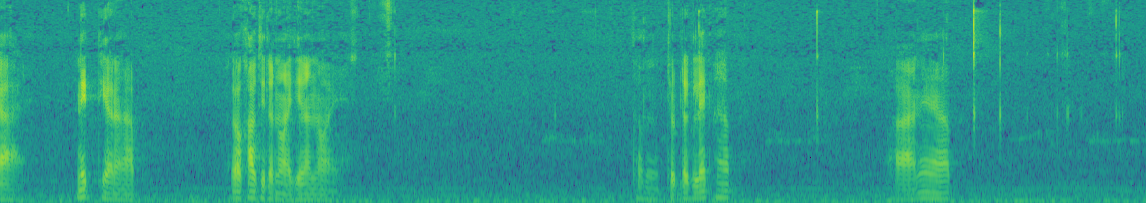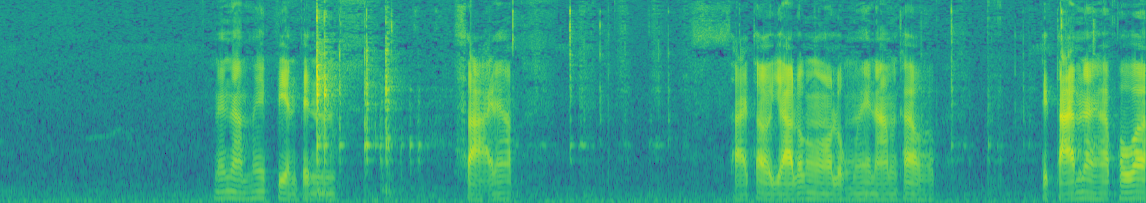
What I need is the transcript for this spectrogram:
ได้ นิดเดียวนะครับ ก็เข้าทีละหน่อยทีละหน่อย จุดเล็กๆนะครับ ขวานี่นะครับ แนะนำให้เปลี่ยนเป็นสายนะครับ สายต่อยาวแล้วก็งอลงไม่ให้น้ำมันเข้าครับปิดตายไม่ได้ครับ เพราะว่า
